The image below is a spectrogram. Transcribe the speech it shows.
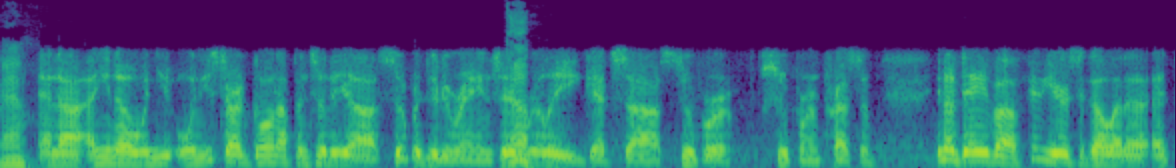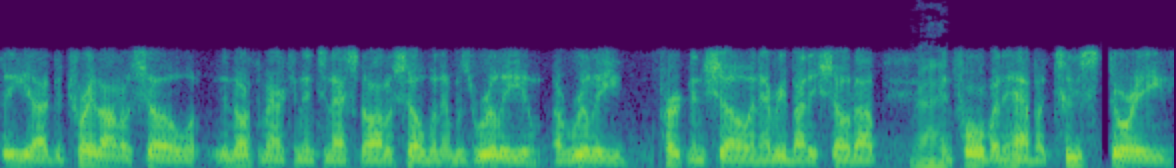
Yeah. And uh, you know, when you when you start going up into the uh, Super Duty range, it Oh. really gets uh, super super impressive. You know, Dave, uh, a few years ago at a, at the uh, Detroit Auto Show, the North American International Auto Show, when it was really a really pertinent show and everybody showed up, Right. and Ford would have a two-story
